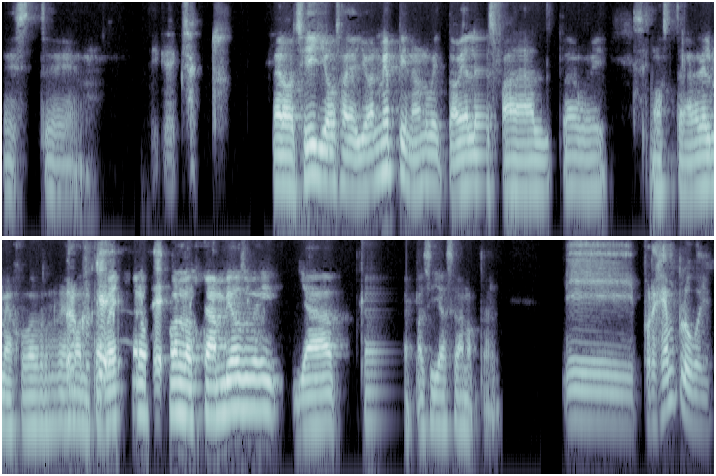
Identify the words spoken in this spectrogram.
Este, Exacto. pero sí, yo, o sea, yo en mi opinión, güey, todavía les falta, güey, Sí. mostrar el mejor Pero creo Monterrey, que, pero eh, con los cambios, güey, ya capaz sí ya se va a notar. Y, por ejemplo, güey,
